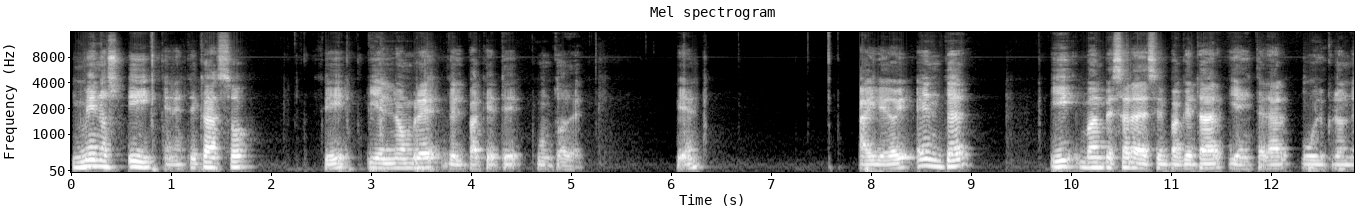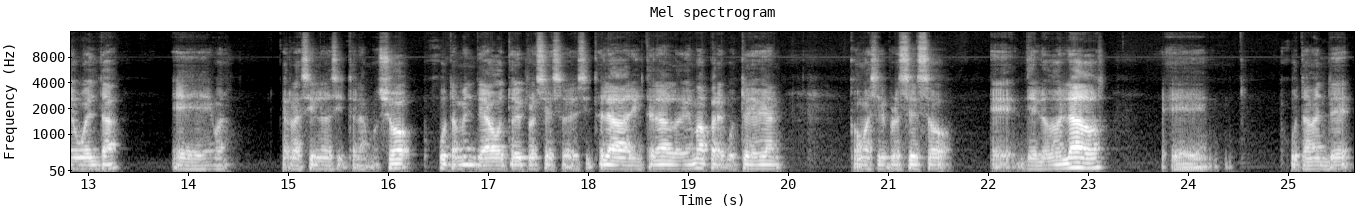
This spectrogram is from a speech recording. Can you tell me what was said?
menos i en este caso, ¿sí? y el nombre del paquete .deb. Bien. Ahí le doy Enter. Y va a empezar a desempaquetar y a instalar Google Chrome de vuelta. Eh, bueno, que recién lo desinstalamos. Yo justamente hago todo el proceso de desinstalar, instalarlo y demás para que ustedes vean cómo es el proceso eh, de los dos lados. Eh, justamente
